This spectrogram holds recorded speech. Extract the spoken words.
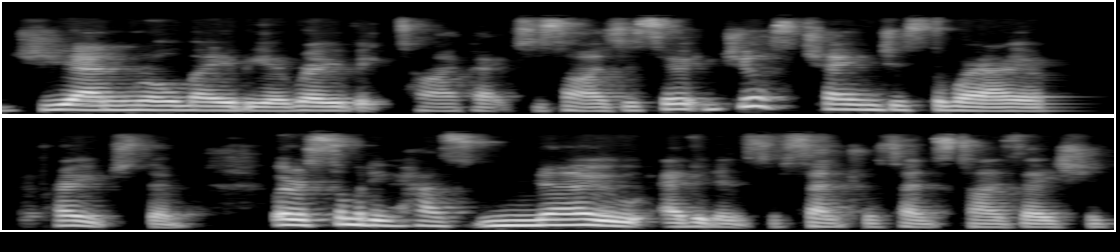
general, maybe aerobic type exercises. So it just changes the way I approach them. Whereas somebody who has no evidence of central sensitization,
